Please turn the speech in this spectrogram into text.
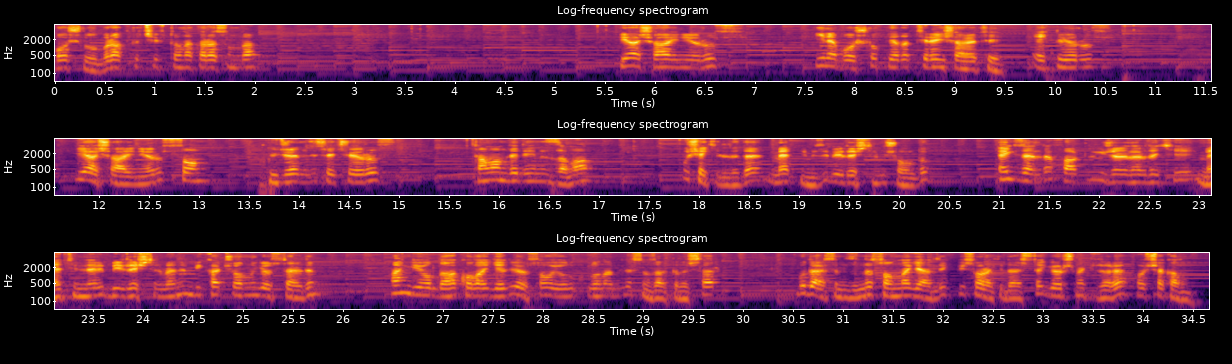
boşluğu bıraktı çift tırnak arasında. Bir aşağı iniyoruz. Yine boşluk ya da tire işareti ekliyoruz bir aşağı iniyoruz. Son hücremizi seçiyoruz. Tamam dediğimiz zaman bu şekilde de metnimizi birleştirmiş olduk. Excel'de farklı hücrelerdeki metinleri birleştirmenin birkaç yolunu gösterdim. Hangi yol daha kolay geliyorsa o yolu kullanabilirsiniz arkadaşlar. Bu dersimizin de sonuna geldik. Bir sonraki derste görüşmek üzere. Hoşçakalın.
